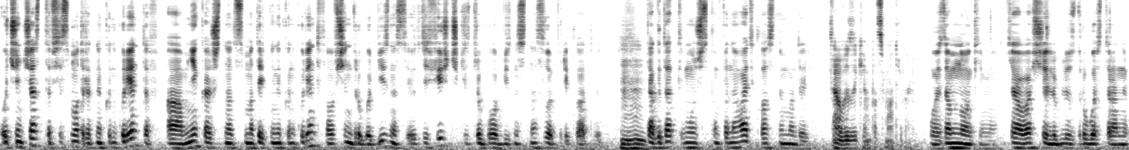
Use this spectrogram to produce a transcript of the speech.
очень часто все смотрят на конкурентов, а мне кажется, надо смотреть не на конкурентов, а вообще на другой бизнес, и вот эти фишечки с другого бизнеса на свой перекладывать. Угу. Тогда ты можешь скомпоновать классную модель. А вы за кем посматривали? Ой, за многими. Я вообще люблю с другой стороны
